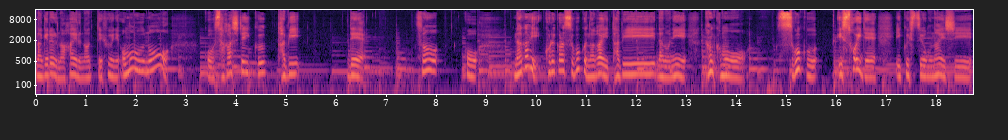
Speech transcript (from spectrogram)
投げれるな入るなっていうふうに思うのをこう探していく旅でそのこう長いこれからすごく長い旅なのになんかもうすごく急いで行く必要もないし、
